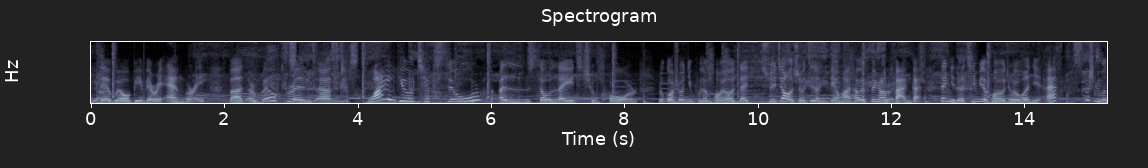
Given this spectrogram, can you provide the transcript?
Yeah. they will be very angry. But a real friend asks, "Why you take so uh, so late to call?" 如果说你普通朋友在睡觉的时候接到你电话，他会非常对反感。但你的亲密的朋友就会问你，哎，为什么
